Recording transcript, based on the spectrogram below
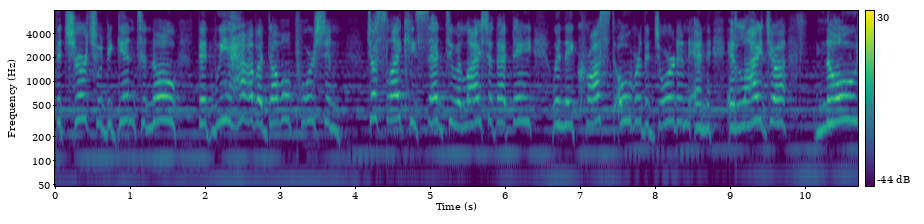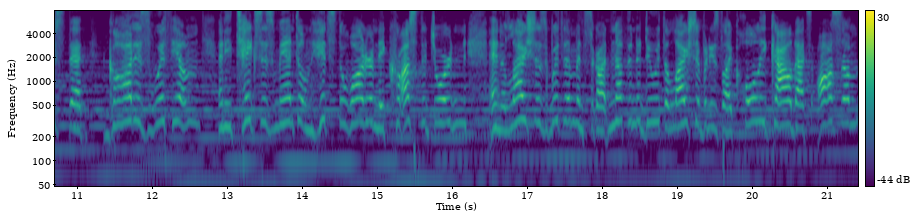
the church, would begin to know that we have a double portion just like he said to Elisha that day when they crossed over the Jordan, and Elijah knows that God is with him, and he takes his mantle and hits the water, and they cross the Jordan, and Elisha's with him, and it's got nothing to do with Elisha, but he's like, Holy cow, that's awesome.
